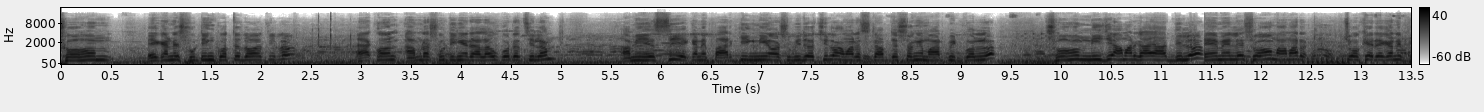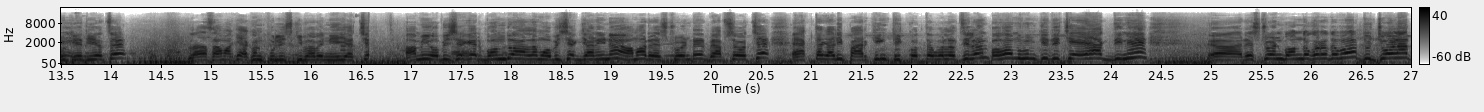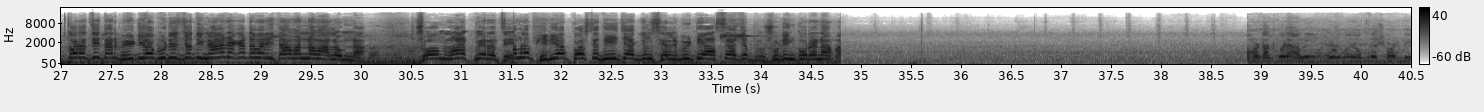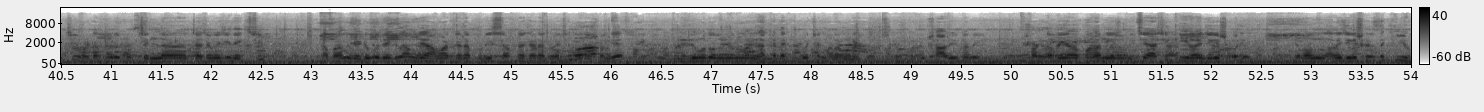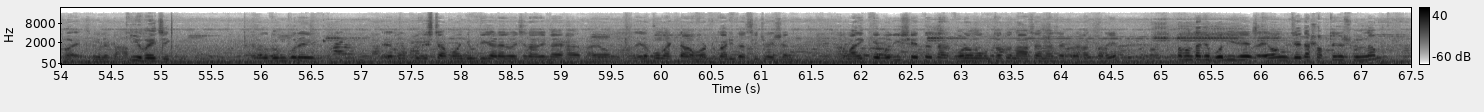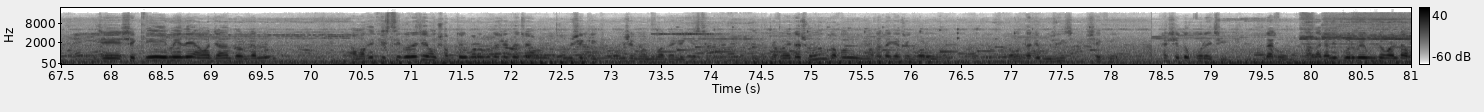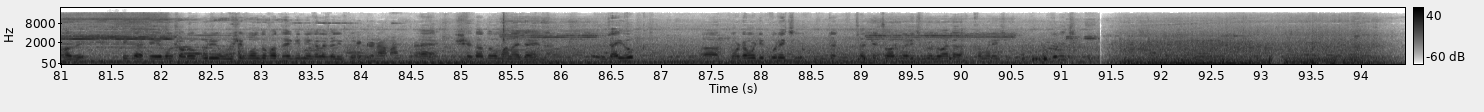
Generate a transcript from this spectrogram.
সোহম এখানে শুটিং করতে দেওয়া ছিল। এখন আমরা শুটিংয়ের অ্যালাউ করেছিলাম। আমি এসছি, এখানে পার্কিং নিয়ে অসুবিধা ছিল, আমার স্টাফদের সঙ্গে মারপিট করল। সোহম নিজে আমার গায়ে হাত দিল। এমএলএ সোহম আমার চোখের এখানে ফুটিয়ে দিয়েছে। প্লাস আমাকে এখন পুলিশ কীভাবে নিয়ে যাচ্ছে। আমি অভিষেকের বন্ধু, আনলাম। অভিষেক জানি না, আমার রেস্টুরেন্টের ব্যবসা হচ্ছে একটা গাড়ি পার্কিং ঠিক করতে বলেছিলাম। সোহম হুমকি দিচ্ছে একদিনে রেস্টুরেন্ট বন্ধ করে দেবো। তুই জোড়াত করেছি, তার ভিডিও ফুটেজ যদি না দেখাতে পারি, তা আমার নাম আলম না। সোম লাট মেরেছে। আমরা ফ্রি অফ কস্টে দিয়েছি, একজন সেলিব্রিটি আসছে আছে শুটিং করে না। হঠাৎ করে আমি ওপরে শর্ট দিচ্ছি, হঠাৎ করে খুব চিল্লা চেঁচামেচি দেখছি। তারপর আমি যেটুকু দেখলাম যে আমার যারা পুলিশ স্টাফরা যারা রয়েছে ওদের সঙ্গে রীতিমতো দুজন মানে ধাক্কাধাক্কি করছে, মারামারি করছে। খুব স্বাভাবিকভাবেই শর্টটা হয়ে যাওয়ার পর আমি নিচে আসি, কী হয় জিজ্ঞেস করি এবং আমি জিজ্ঞেস করি যে কী হয়, কী হয়েছে কি? এবং দুম করে এরকম পুলিশ স্টাফ অন ডিউটি যারা রয়েছে তাদের গায়ে হাত, এবং এরকম একটা হটকারিতার সিচুয়েশন মালিককে বলি, সে তো তার গরম অন্তত না আসা না আসা করে হাত পারে তখন তাকে বলি যে, এবং যেটা সব থেকে শুনলাম যে সে কে এমএলএ আমার জানার দরকার নেই। আমাকে কিস্তি করেছে এবং সবথেকে বড় কথা সেটা হচ্ছে আমার অভিষেক অভিষেক বন্দ্যোপাধ্যায়কে কিস্তি করেছে। যখন এটা শুনলাম তখন মাথাটা গেছে গরম হয়। তখন তাকে বুঝিয়েছি সে কি? হ্যাঁ সে তো করেছি। দেখো গালাগালি করবে উল্টোপাল্টা ভাবে ঠিক আছে? এবং সর্বোপরি অভিষেক বন্দ্যোপাধ্যায়কে নিয়ে গালাগালি করবে। হ্যাঁ সেটা তো মানা যায় না। যাই হোক মোটামুটি করেছি। চারটে চর মেরেছি প্রথমে ধাক্কা মেরেছি। করেছি।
